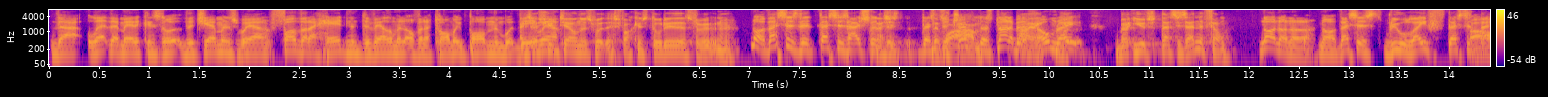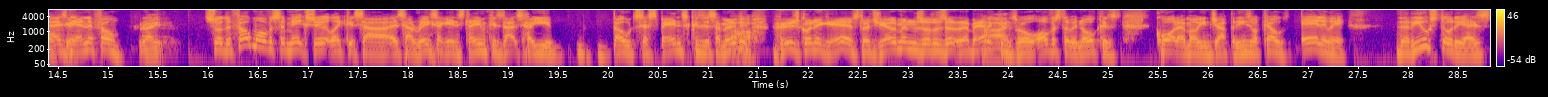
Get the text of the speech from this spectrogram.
that let the Americans know that the Germans were further ahead in the development of an atomic bomb than what Is they this were. you telling us what this fucking story is about now? No, this is the this is actually This the, is this is the truth. There's not about Aye, the film, but- right? But you, this is in the film, No, no, no, no, no. This is real life. This is Oh, that okay. in the film. right? So the film obviously makes it like it's a it's a race against time because that's how you build suspense because it's a movie. Oh. Who's going to guess the Germans or is it the Americans? Aye. Well, obviously we know because quarter of a million Japanese were killed. Anyway, the real story is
